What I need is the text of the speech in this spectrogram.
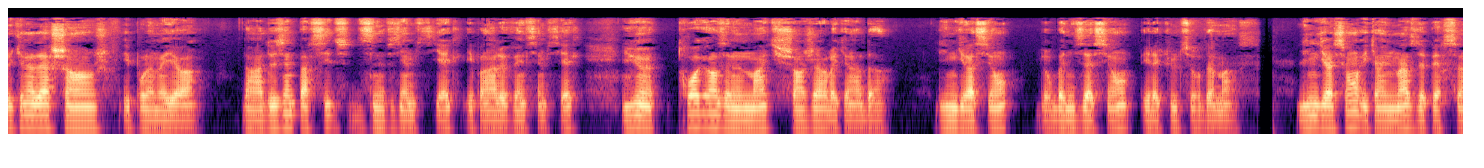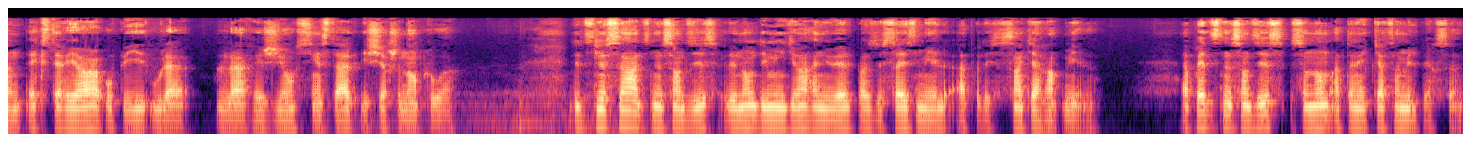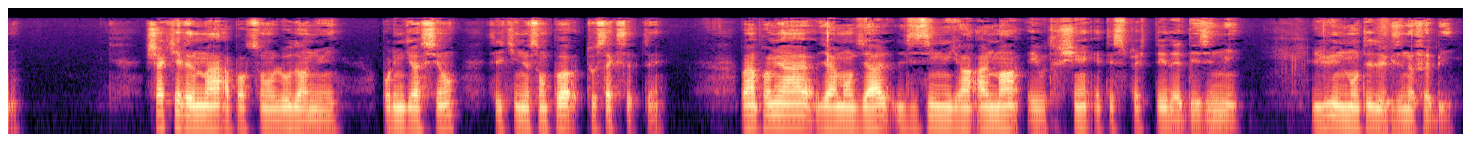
Le Canada change, et pour le meilleur. Dans la deuxième partie du XIXe siècle et pendant le XXe siècle, il y eut trois grands événements qui changèrent le Canada. L'immigration, l'urbanisation et la culture de masse. L'immigration est quand une masse de personnes extérieures au pays où la, la région s'y installe et cherche un emploi. De 1900 à 1910, le nombre d'immigrants annuels passe de 16 000 à près de 140 000. Après 1910, ce nombre atteint 400 000 personnes. Chaque événement apporte son lot d'ennuis. Pour l'immigration, c'est qu'ils ne sont pas tous acceptés. Pendant la Première Guerre mondiale, les immigrants allemands et autrichiens étaient suspectés d'être des ennemis. Il y eut une montée de xénophobie.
